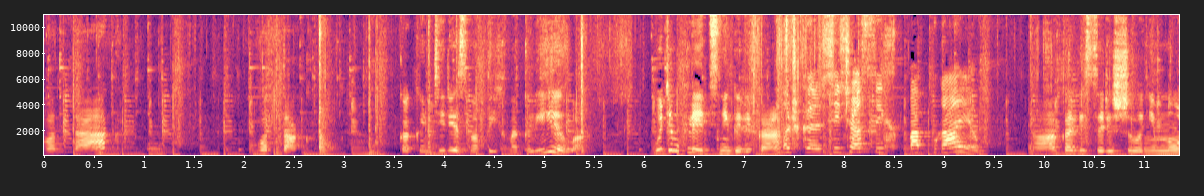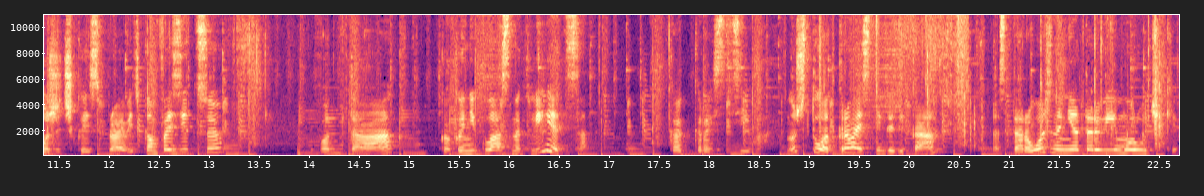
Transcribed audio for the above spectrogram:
вот так. Вот так. Как интересно ты их наклеила. Будем клеить снеговика. Мышка, сейчас их поправим. Так, Алиса решила немножечко исправить композицию. Вот так. Как они классно клеятся. Как красиво. Ну что, открывай снеговика. Осторожно, не оторви ему ручки.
